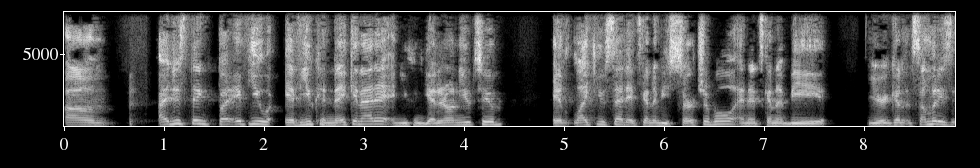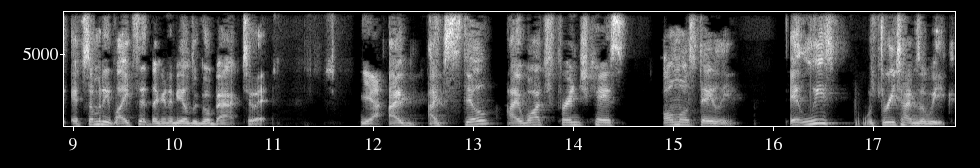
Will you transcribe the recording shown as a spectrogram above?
Um, I just think, but if you, if you can make an edit and you can get it on YouTube, it, like you said, it's going to be searchable and it's going to be, you're going to, somebody's, if somebody likes it, they're going to be able to go back to it. Yeah. I, I still, I watch Fringe Case almost daily at least three times a week.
